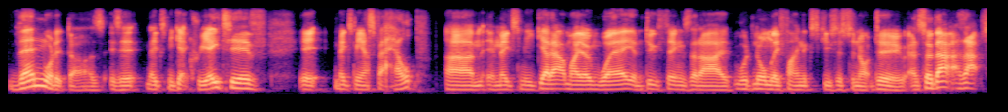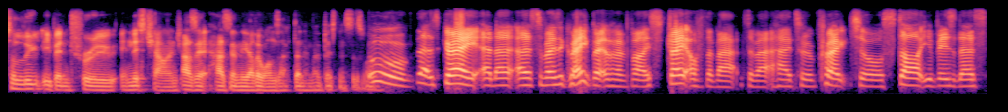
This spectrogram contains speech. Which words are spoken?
Then what it does is it makes me get creative. It makes me ask for help. Um, it makes me get out of my own way and do things that I would normally find excuses to not do. And so that has absolutely been true in this challenge, as it has in the other ones I've done in my business as well. Oh, that's great. And I, I suppose a great bit of advice straight off the bat about how to approach or start your business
